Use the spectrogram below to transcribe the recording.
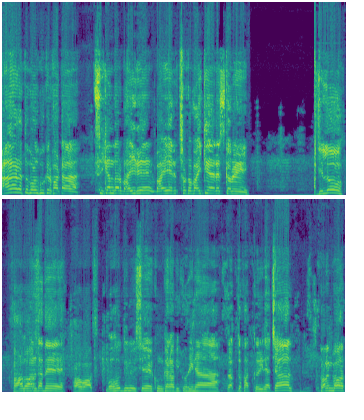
কার এত বড় বুকের ফাটা? সিকান্দার ভাইরে ভাইয়ের ছোট ভাইকে অ্যারেস্ট করে। জিল্লো মালটা দে। বহুত দিন হইছে খুন খারাপি করি না রক্তপাত করি না চল। চলেন বাপ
